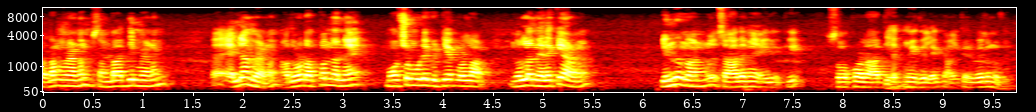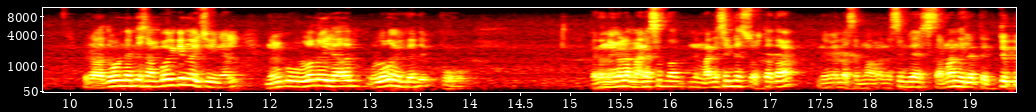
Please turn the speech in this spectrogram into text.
പണം വേണം സമ്പാദ്യം വേണം എല്ലാം വേണം. അതോടൊപ്പം തന്നെ മോശം കൂടി കിട്ടിയാൽ കൊള്ളാം എന്നുള്ള നിലയ്ക്കാണ് ഇന്ന് നമ്മൾ സാധനയിലേക്ക് സോക്കോൾ ആധ്യാത്മികതയിലേക്ക് ആൾക്കാർ വരുന്നത്. പക്ഷേ അതുകൊണ്ട് എന്ത് സംഭവിക്കുന്നത് വെച്ച് കഴിഞ്ഞാൽ നിങ്ങൾക്ക് ഉള്ളതും ഇല്ലാതെ ഉള്ളതും ഇല്ലാതെ പോകും കാരണം നിങ്ങളുടെ മനസ്സ് മനസ്സിന്റെ സ്വസ്ഥത നിങ്ങളുടെ മനസ്സിന്റെ സമനില തെറ്റും.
